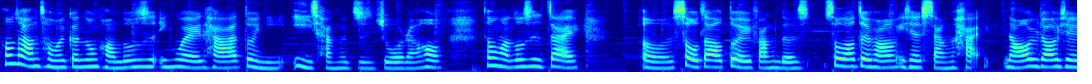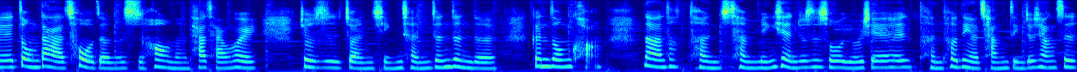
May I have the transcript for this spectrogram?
通常成为跟踪狂都是因为他对你异常的执着，然后通常都是在呃受到对方的受到对方一些伤害，然后遇到一些重大的挫折的时候呢，他才会就是转型成真正的跟踪狂。那很很明显就是说有一些很特定的场景，就像是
